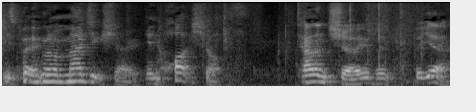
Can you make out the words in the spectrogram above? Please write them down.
He's putting on a magic show in hot shots. talent show, but but yeah,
